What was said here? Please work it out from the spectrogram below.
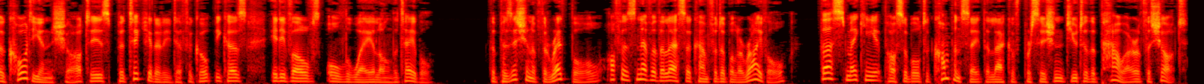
Accordion shot is particularly difficult because it evolves all the way along the table. The position of the red ball offers nevertheless a comfortable arrival, thus making it possible to compensate the lack of precision due to the power of the shot.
